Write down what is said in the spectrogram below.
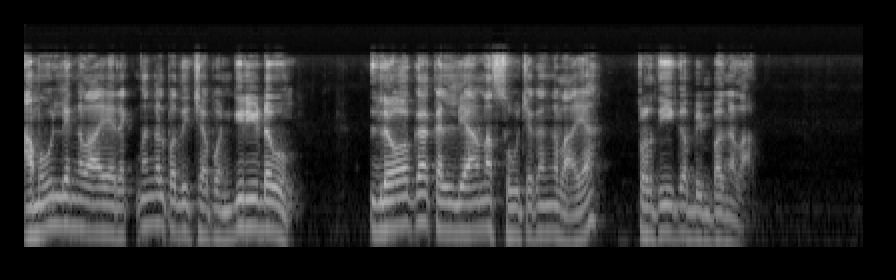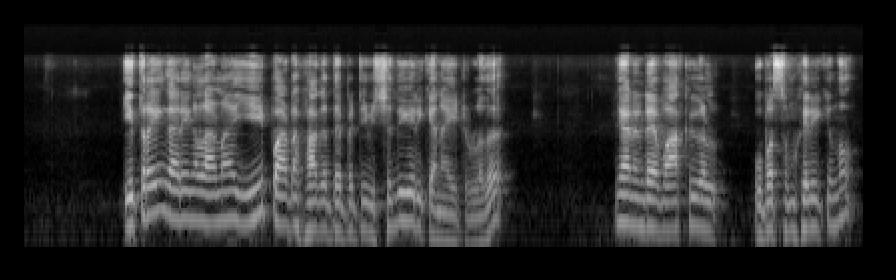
അമൂല്യങ്ങളായ രത്നങ്ങൾ പതിച്ച പൊൻകിരീടവും ലോകകല്യാണ സൂചകങ്ങളായ പ്രതീകബിംബങ്ങളാണ്. ഇത്രയും കാര്യങ്ങളാണ് ഈ പാഠഭാഗത്തെപ്പറ്റി വിശദീകരിക്കാനായിട്ടുള്ളത്. ഞാൻ എന്റെ വാക്കുകൾ ഉപസംഹരിക്കുന്നു.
